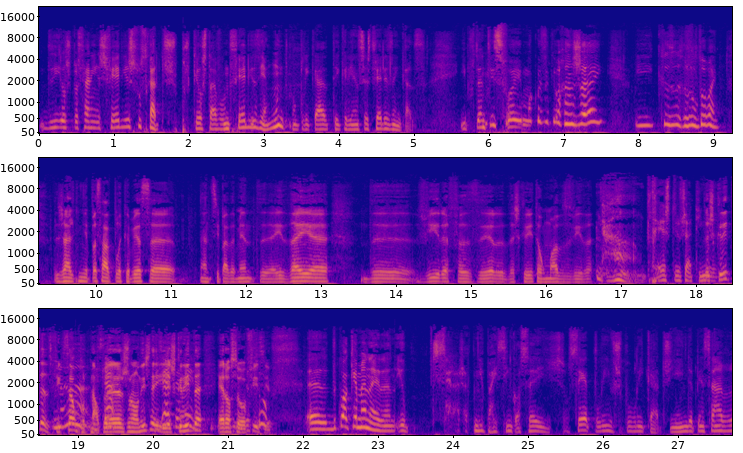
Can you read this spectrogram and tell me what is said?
de eles passarem as férias sossegados, porque eles estavam de férias e é muito complicado ter crianças de férias em casa. E, portanto, isso foi uma coisa que eu arranjei e que resultou bem. Já lhe tinha passado pela cabeça antecipadamente a ideia de vir a fazer da escrita um modo de vida? Não, de resto eu já tinha. Da escrita de ficção, Não, porque na altura exato, era jornalista e a exatamente. escrita era o seu ofício. Uh, de qualquer maneira, eu já tinha pai cinco ou seis ou sete livros publicados e ainda pensava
